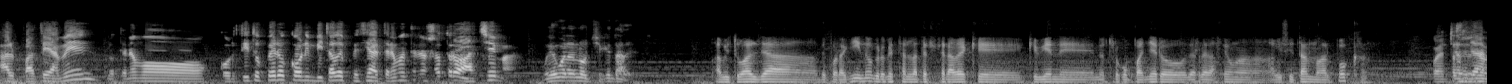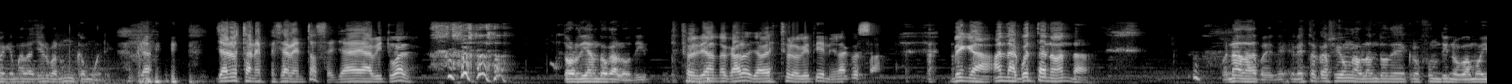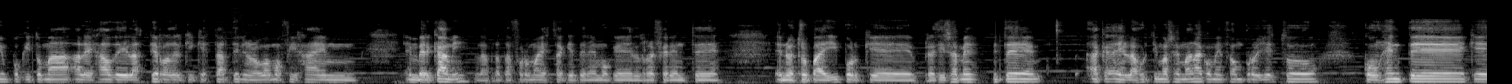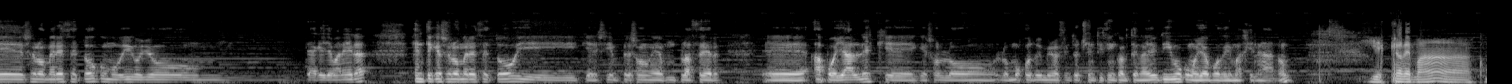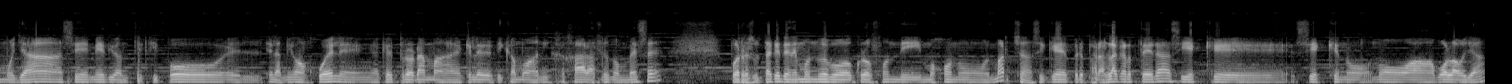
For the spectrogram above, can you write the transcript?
Al Pateame, lo tenemos cortito pero con invitado especial. Tenemos entre nosotros a Chema. Muy buenas noches, ¿qué tal? Habitual ya de por aquí, ¿no? Creo que esta es la tercera vez que, que viene nuestro compañero de redacción a, a, visitarnos al podcast. Pues entonces ya, ya sabe que mala hierba nunca muere. Ya, ya, no es tan especial entonces, ya es habitual. Tordeando calo, tío. Tordeando calo, ya ves tú lo que tiene la cosa. Venga, anda, cuéntanos, anda. Pues nada, pues en esta ocasión hablando de crowdfunding nos vamos a ir un poquito más alejados de las tierras del Kickstarter y nos vamos a fijar en, en Berkami, la plataforma esta que tenemos que es el referente en nuestro país, porque precisamente en las últimas semanas ha comenzado un proyecto con gente que se lo merece todo, como digo yo de aquella manera, gente que se lo merece todo y que siempre son es un placer eh, apoyarles, que, que, son los, los de 1985 alternativo, como ya podéis imaginar, ¿no? Y es que además, como ya se medio anticipó el, el, amigo Anjuel en aquel programa que le dedicamos a Ninja Har hace unos meses, pues resulta que tenemos nuevo crowdfunding mojono en marcha, así que preparad la cartera si es que si es que no, no ha volado ya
